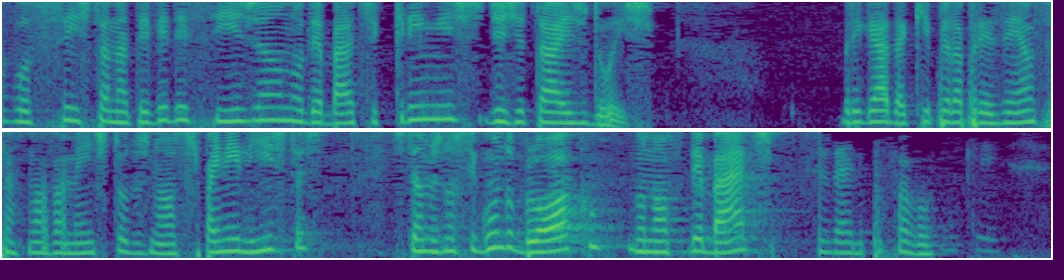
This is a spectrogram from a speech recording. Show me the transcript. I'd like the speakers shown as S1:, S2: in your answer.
S1: Você está na TV Decision, no debate Crimes Digitais 2. Obrigada aqui pela presença, novamente, todos os nossos painelistas. Estamos no segundo bloco do nosso debate. Gisele, por favor.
